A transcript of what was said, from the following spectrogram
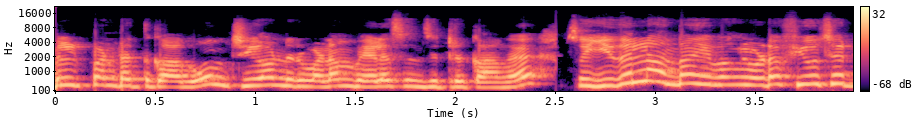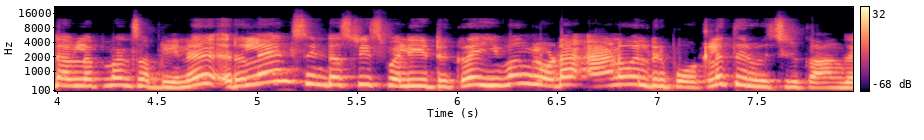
பில்ட் பண்றதுக்காகவும் ஜியோ நிறுவனம் வேலை செஞ்சுட்டு இருக்காங்க ஸோ இதெல்லாம் தான் இவங்களோட ஃபியூச்சர் டெவலப்மெண்ட்ஸ் அப்படின்னு ரிலையன்ஸ் இண்டஸ்ட்ரீஸ் வெளியிட்டு இருக்கிற இவங்களோட ஆனுவல் ரிப்போர்ட்ல தெரிவிச்சிருக்காங்க.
